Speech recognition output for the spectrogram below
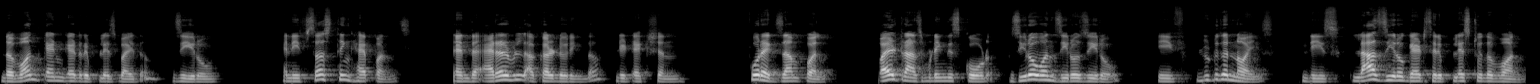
the 1 can get replaced by the 0. And if such thing happens, then the error will occur during the detection. For example, while transmitting this code 0100, if due to the noise, this last 0 gets replaced to the 1,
